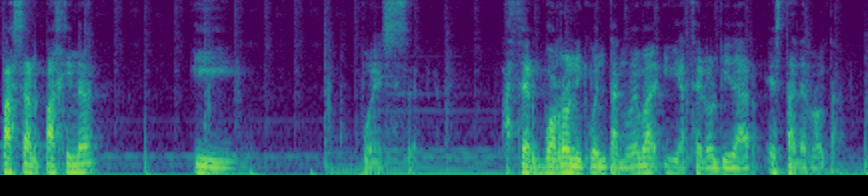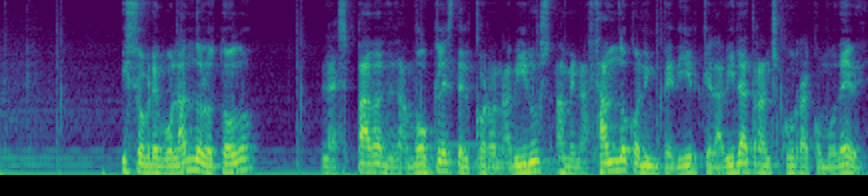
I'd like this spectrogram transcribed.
pasar página y pues hacer borrón y cuenta nueva y hacer olvidar esta derrota. Y sobrevolándolo todo, la espada de Damocles del coronavirus amenazando con impedir que la vida transcurra como debe,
